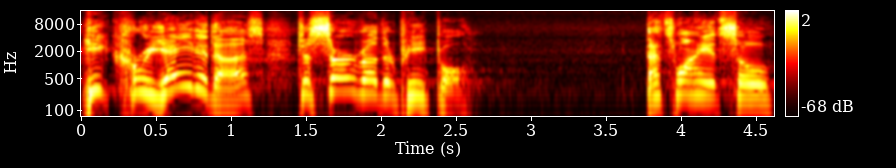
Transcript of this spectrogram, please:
He created us to serve other people. That's why it's so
